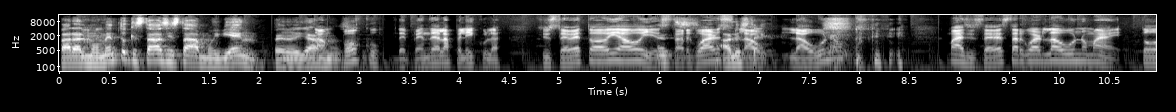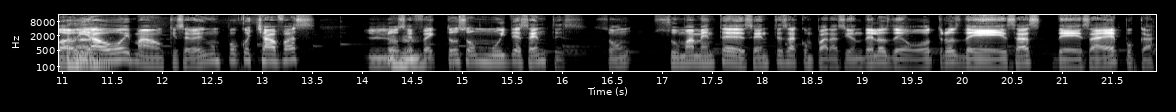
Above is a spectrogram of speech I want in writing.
Para el momento que estaba, sí estaba muy bien, pero mm, digamos... Tampoco, depende de la película. Si usted ve todavía hoy Star Wars, la, 1, más si usted ve Star Wars la 1, todavía hoy, aunque se ven un poco chafas, los efectos son muy decentes. Son sumamente decentes a comparación de los de otros de esas de esa época.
